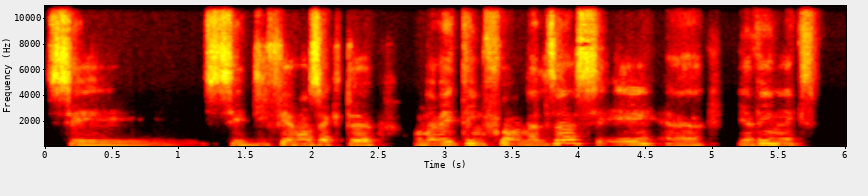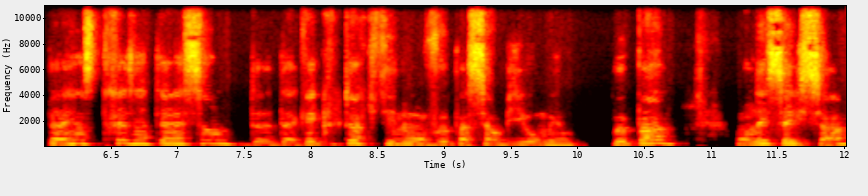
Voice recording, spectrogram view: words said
ces, différents acteurs. On avait été une fois en Alsace et euh, il y avait une expérience très intéressante d'agriculteurs qui disaient, nous, on veut passer en bio, mais on peut pas. On essaye ça.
